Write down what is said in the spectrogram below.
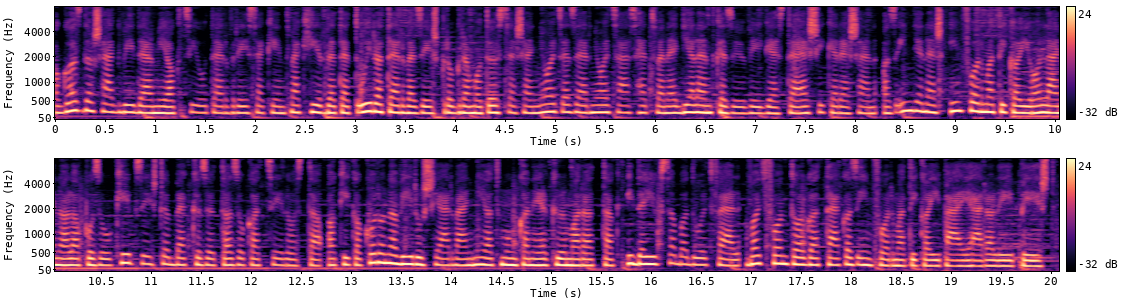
a gazdaságvédelmi akcióterv részeként meghirdetett újratervezés programot összesen 8871 jelentkező végezte el sikeresen, az ingyenes, informatikai online alapozó képzés többek között azokat célozta, akik a koronavírus járvány miatt munkanélkül maradtak, idejük szabadult fel, vagy fontolgatták az informatikai pályára lépést.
